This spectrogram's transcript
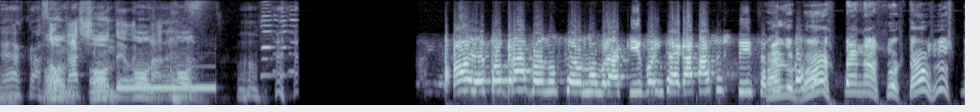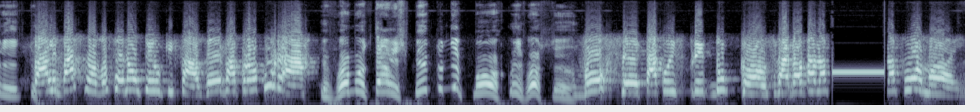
É a Homem, Carlota. cachorro homem, dela, homem, homem. Olha, eu tô gravando o seu número aqui e vou entregar pra justiça. Fale você... baixo pra não assustar os espíritos. Fale baixo não, você não tem o que fazer, vá procurar. Eu vou botar o espírito de porco em você. Você tá com o espírito do cão, você vai botar na, p... na sua mãe.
